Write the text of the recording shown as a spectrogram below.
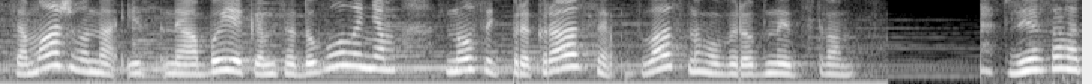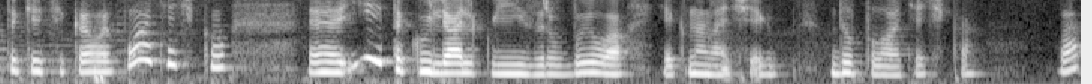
Сама ж вона із неабияким задоволенням носить прикраси власного виробництва. Зв'язала таке цікаве платячко е, і таку ляльку їй зробила, як на наче як до платячка. Да?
